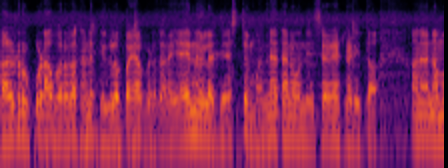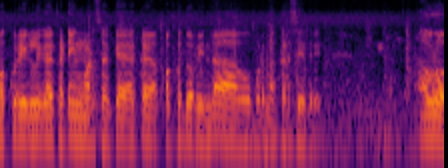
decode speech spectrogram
ಕಳ್ಳರು ಕೂಡ ಬರ್ಬೇಕಂದ್ರೆ ದಿಗ್ಲು ಭಯ ಬಿಡ್ತಾರೆ. ಏನೂ ಇಲ್ಲ ಜಸ್ಟ್ ಮೊನ್ನೆ ತಾನೇ ಒಂದು ಇನ್ಸಿಡೆಂಟ್ ನಡೀತು. ಅಂದರೆ ನಮ್ಮ ಕುರಿಗಳಿಗೆ ಕಟಿಂಗ್ ಮಾಡ್ಸೋಕ್ಕೆ ಪಕ್ಕದೂರಿಂದ ಒಬ್ಬರನ್ನ ಕರೆಸಿದ್ರಿ. ಅವರು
